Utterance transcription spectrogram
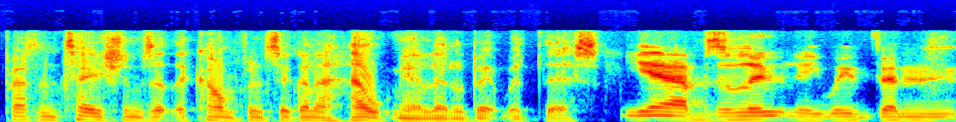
presentations at the conference are going to help me a little bit with this? Yeah, absolutely. We've um,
